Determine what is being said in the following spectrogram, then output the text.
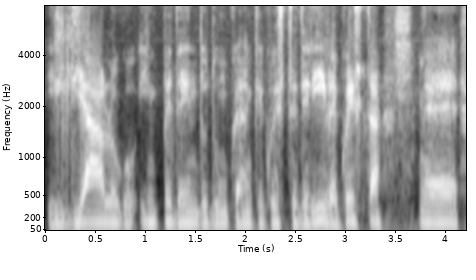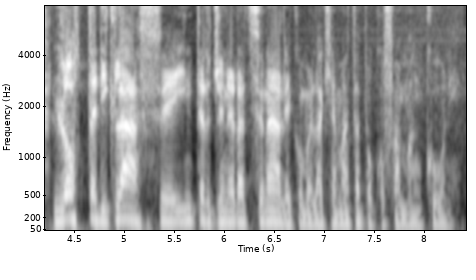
il dialogo impedendo dunque anche queste derive, questa eh, lotta di classe intergenerazionale come l'ha chiamata poco fa Manconi?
